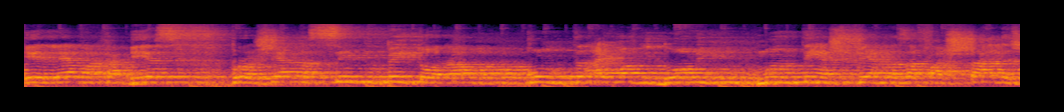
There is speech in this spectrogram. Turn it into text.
eleva a cabeça, projeta sempre o peitoral, contrai o abdômen, mantém as pernas afastadas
